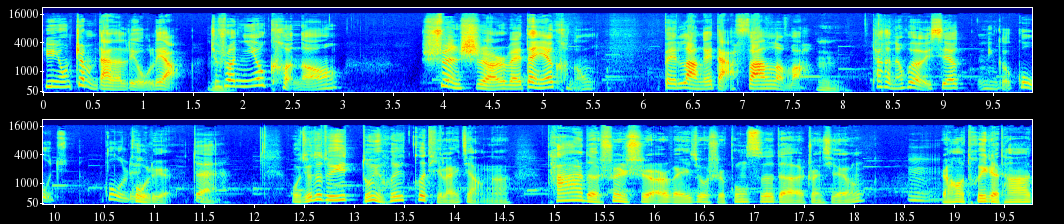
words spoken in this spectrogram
运用这么大的流量，就说你有可能顺势而为，但也有可能被浪给打翻了嘛。嗯，他可能会有一些那个顾虑顾虑。顾虑。对，我觉得对于董宇辉个体来讲呢，他的顺势而为就是公司的转型，嗯，然后推着他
